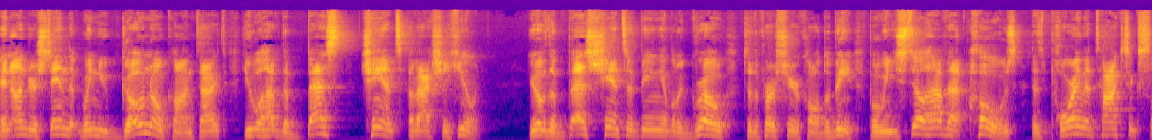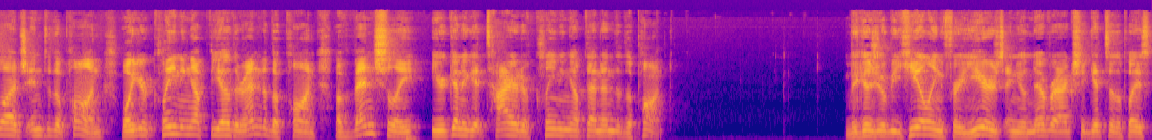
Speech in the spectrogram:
And understand that when you go no contact, you will have the best chance of actually healing you have the best chance of being able to grow to the person you're called to be. But when you still have that hose that's pouring the toxic sludge into the pond while you're cleaning up the other end of the pond, eventually you're going to get tired of cleaning up that end of the pond. Because you'll be healing for years and you'll never actually get to the place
